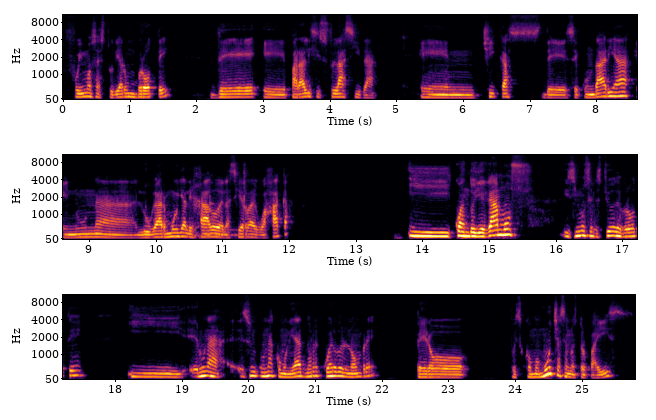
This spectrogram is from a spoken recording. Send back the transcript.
fuimos a estudiar un brote de parálisis flácida en chicas de secundaria en un lugar muy alejado de la Sierra de Oaxaca. Y cuando llegamos, hicimos el estudio de brote y era una, es una comunidad, no recuerdo el nombre, pero pues como muchas en nuestro país,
